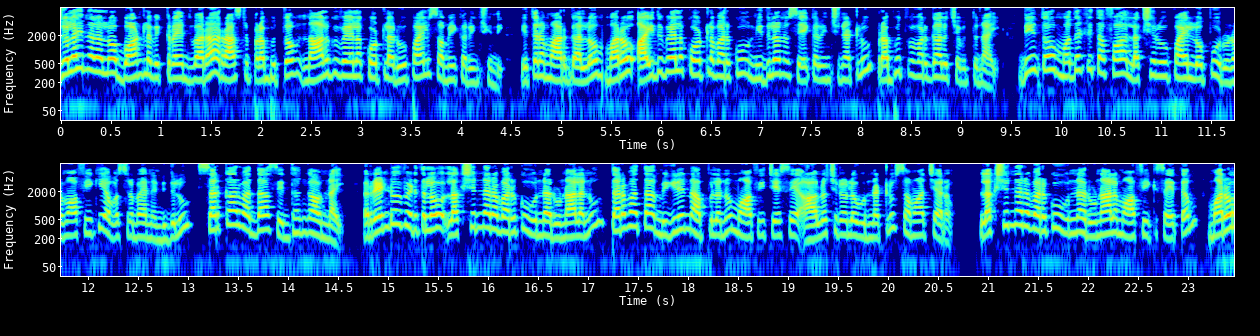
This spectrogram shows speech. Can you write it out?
జులై నెలలో బాండ్ల విక్రయం ద్వారా రాష్ట్ర ప్రభుత్వం నాలుగు వేల కోట్ల రూపాయలు సమీకరించింది. ఇతర మార్గాల్లో మరో ఐదు వేల కోట్ల వరకు నిధులను సేకరించినట్లు ప్రభుత్వ వర్గాలు చెబుతున్నాయి. దీంతో మొదటి దఫా లక్ష రూపాయలలోపు రుణమాఫీకి అవసరమైన నిధులు సర్కార్ వద్ద సిద్ధంగా ఉన్నాయి. రెండో విడతలో లక్షన్నర వరకు ఉన్న రుణాలను తర్వాత మిగిలిన అప్పులను మాఫీ చేసే ఆలోచనలో ఉన్నట్లు సమాచారం. లక్షన్నర వరకు ఉన్న రుణాల మాఫీకి సైతం మరో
